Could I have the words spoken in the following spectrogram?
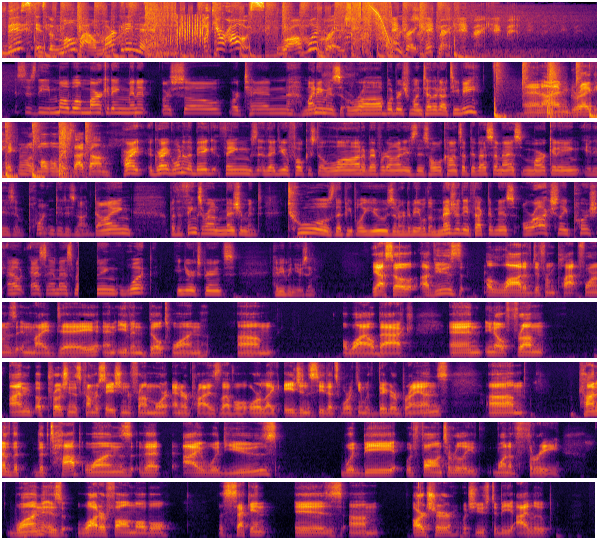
This is the Mobile Marketing Minute with your hosts, Rob Woodbridge and Greg Hickman. This is the Mobile Marketing Minute or so, or 10. My name is Rob Woodbridge from Untether.tv. And I'm Greg Hickman with MobileMix.com. All right, Greg, one of the big things that you have focused a lot of effort on is this whole concept of SMS marketing. It is important, it is not dying, but the things around measurement, tools that people use in order to be able to measure the effectiveness or actually push out SMS messaging, what, in your experience, have you been using? Yeah, so I've used a lot of different platforms in my day and even built one um, a while back. And, you know, from I'm approaching this conversation from more enterprise level or like agency that's working with bigger brands. Um, kind of the the top ones that I would use would be would fall into really one of three. One is Waterfall Mobile. The second is um, Archer, which used to be iLoop,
